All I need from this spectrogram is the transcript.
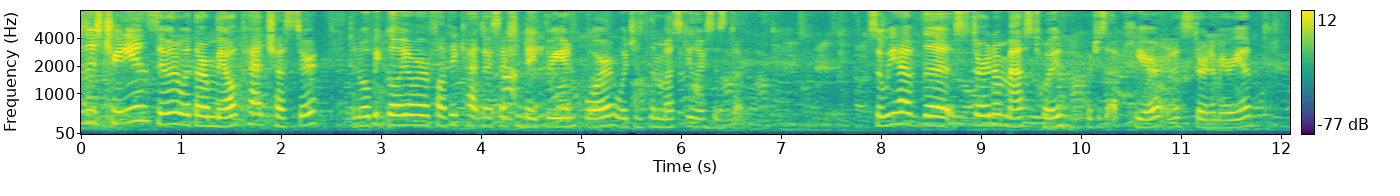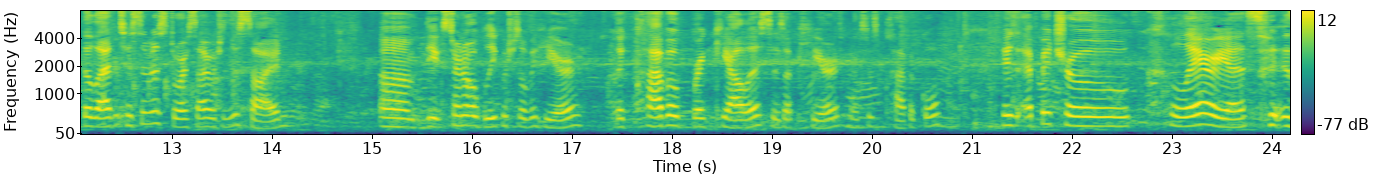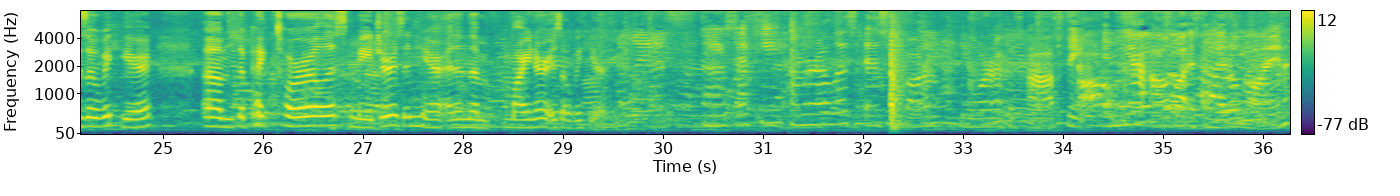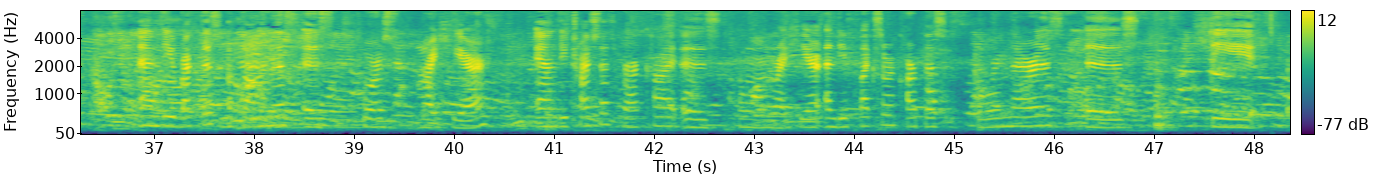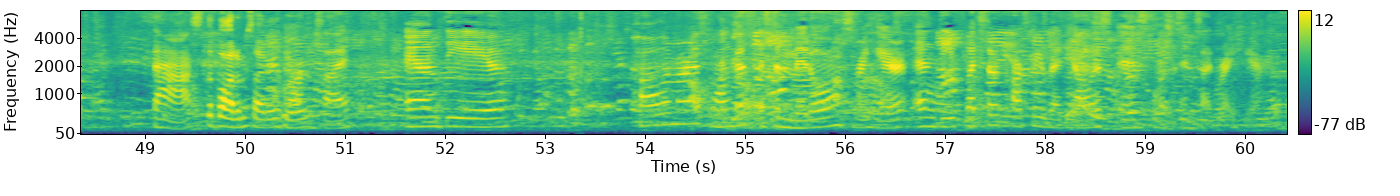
This is Trini and Soon with our male cat Chester, and we'll be going over Fluffy Cat dissection day 3 and 4, which is the muscular system. So we have the sternomastoid, which is up here in the sternum area, the latissimus dorsi, which is the side, um, the external oblique, which is over here, the clavobrachialis is up here, next is clavicle, his epitrochlearis is over here, um, the pectoralis major is in here, and then the minor is over here. The humerus is the bottom floor of his abs. The linea alba is the middle line, and the rectus abdominis is towards right here, and the triceps brachii is along right here, and the flexor carpus ulnaris is the back. It's the bottom side right the here. bottom side, and the Palmaris longus is the middle right here, and the flexor carpi radialis is the inside right here.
